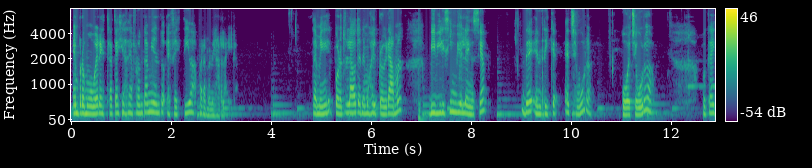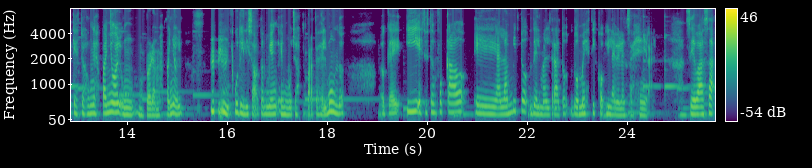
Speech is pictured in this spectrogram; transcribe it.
en promover estrategias de afrontamiento efectivas para manejar la ira. También, por otro lado, tenemos el programa Vivir sin Violencia de Enrique Echeburga o Echeburga, ¿okay? que esto es un español, un, programa español, utilizado también en muchas partes del mundo. ¿okay? Y esto está enfocado eh, al ámbito del maltrato doméstico y la violencia general. Se basa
